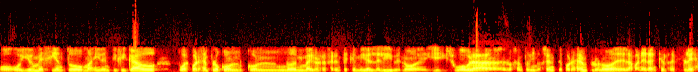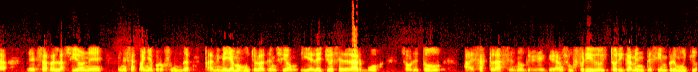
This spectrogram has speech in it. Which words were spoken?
o, yo me siento más identificado pues por ejemplo con, con uno de mis mayores referentes que es Miguel Delibes, ¿no? Y, su obra Los Santos Inocentes, por ejemplo, ¿no? Eh, la manera en que refleja esas relaciones en esa España profunda, a mí me llama mucho la atención. Y el hecho ese de dar voz, sobre todo a esas clases, ¿no? Que han sufrido históricamente siempre mucho,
